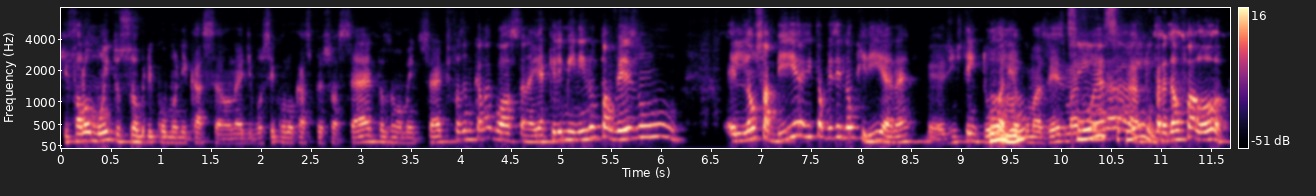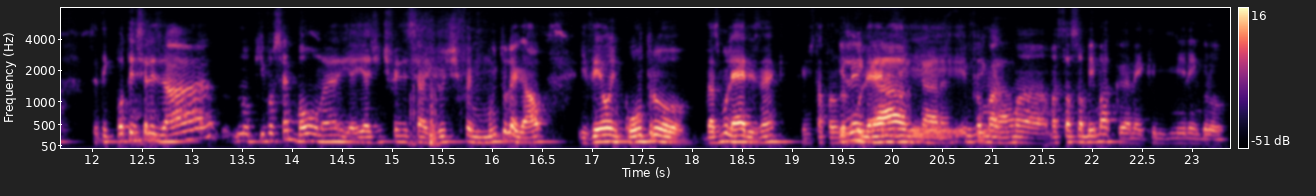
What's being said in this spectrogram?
que falou muito sobre comunicação, né? De você colocar as pessoas certas no momento certo e fazendo o que ela gosta, né? E aquele menino talvez não ele não sabia e talvez ele não queria, né? A gente tentou uhum. ali algumas vezes, mas sim, não era sim. o que o Fredão falou. Você tem que potencializar no que você é bom, né? E aí a gente fez esse ajuste, foi muito legal. E veio ao encontro das mulheres, né? A gente tá falando que das legal, mulheres. Cara, e, foi uma, uma, uma, situação bem bacana aí que me lembrou.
